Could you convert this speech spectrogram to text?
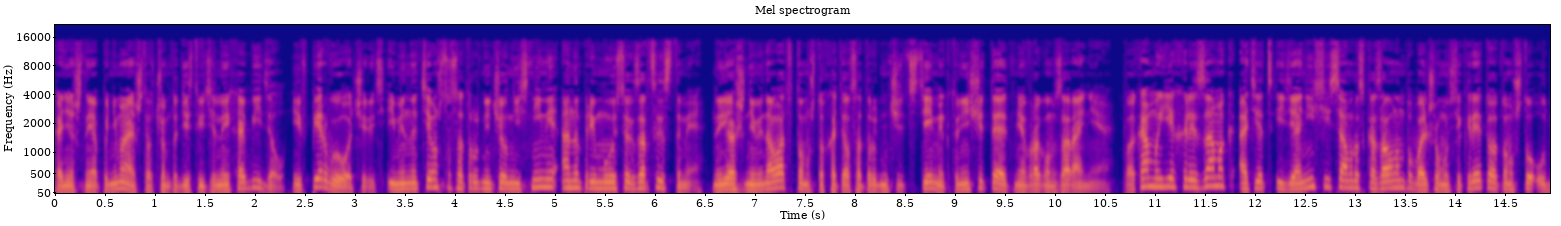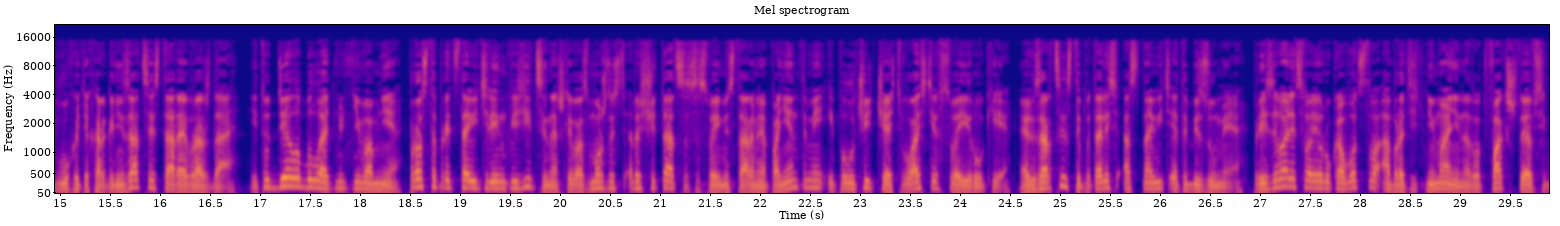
Конечно, я понимаю, что в чем-то действительно их обидел. И в первую очередь, именно тем, что сотрудничал не с ними, а напрямую с экзорцистами. Но я же не виноват в том, что хотел сотрудничать с теми, кто не считает меня врагом заранее. Пока мы ехали в замок, отец и Дионисий сам рассказал нам по большому секрету о том, что у двух этих организаций старая вражда. И тут дело было отнюдь не во мне. Просто представители Инквизиции нашли возможность рассчитаться со своими старыми оппонентами и получить часть власти в свои руки. Экзорцисты пытались остановить это безумие. Призывали свое руководство обратить внимание на тот факт, что я всегда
